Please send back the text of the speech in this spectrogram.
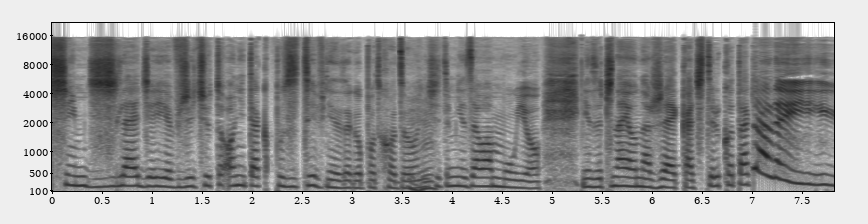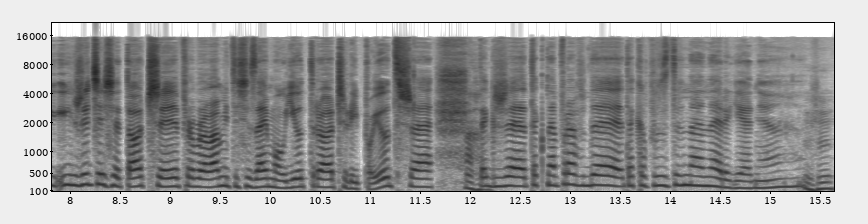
coś się im źle dzieje w życiu, to oni tak pozytywnie do tego podchodzą. Mhm. Oni się tym nie załamują, nie zaczynają narzekać, tylko tak, ale ich, ich życie się toczy, problemami to się zajmą jutro, czyli pojutrze. Aha. Także tak naprawdę taka pozytywna energia, nie? Mhm.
